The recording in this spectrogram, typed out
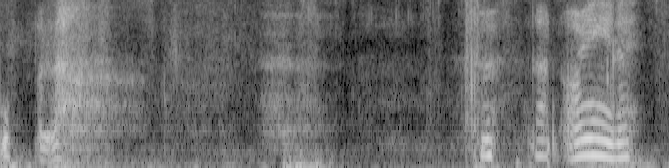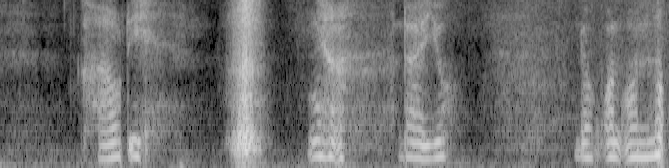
อุบไปแล้วอืมตัดเอาอย่างนี้เลยขาวดีนี่ฮะได้อยู่ดอกอ่อนๆเนาะ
